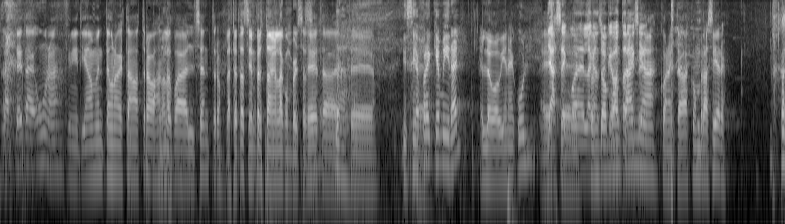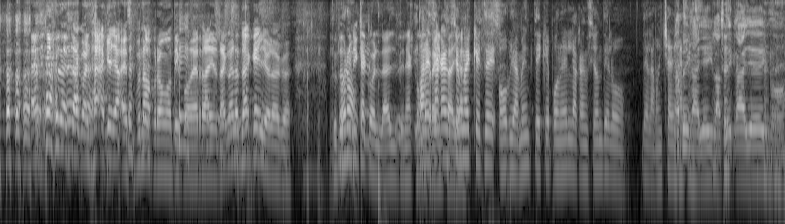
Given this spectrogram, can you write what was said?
la teta es una, definitivamente es una que estamos trabajando para el centro. Las tetas siempre están en la conversación. Teta, este, Y siempre hay que mirar. el logo viene cool. Ya sé Este, cuál es la son canción dos que va a estar en ese. montañas conectadas con brasieres. ¿Te acuerdas que ya, Eso fue una promo tipo de radio. ¿Te acuerdas de aquello, loco? Tú te Bueno, tienes que acordar. Tenías como Para esa 30 canción ya. hay que, te, obviamente, hay que poner la canción de, lo, de la mancha de La de calle y la de calle y no.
